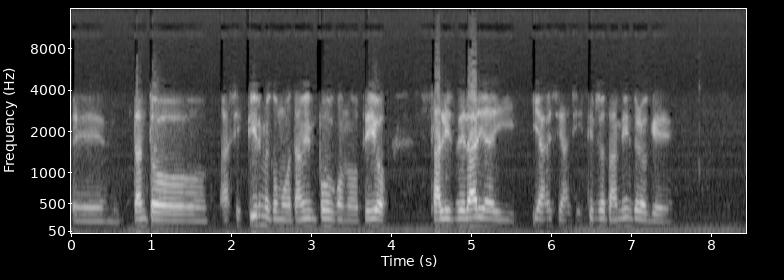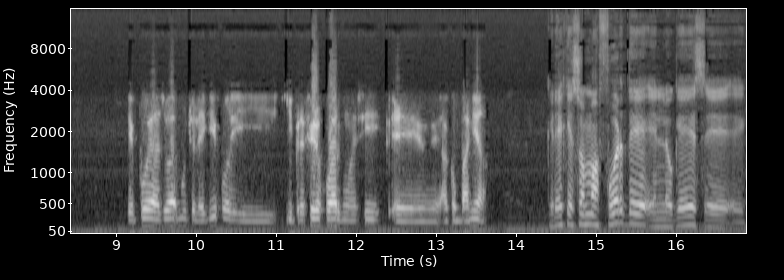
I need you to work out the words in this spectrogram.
eh, tanto asistirme como también puedo, como te digo, salir del área y, a veces asistir yo también, creo que que puede ayudar mucho el equipo y, prefiero jugar, como decís, eh, acompañado. ¿Crees que son más fuerte en lo que es eh,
